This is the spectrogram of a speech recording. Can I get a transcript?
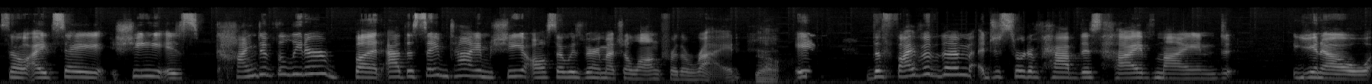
So I'd say she is kind of the leader, but at the same time, she also is very much along for the ride. Yeah. The five of them just sort of have this hive mind. You know,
